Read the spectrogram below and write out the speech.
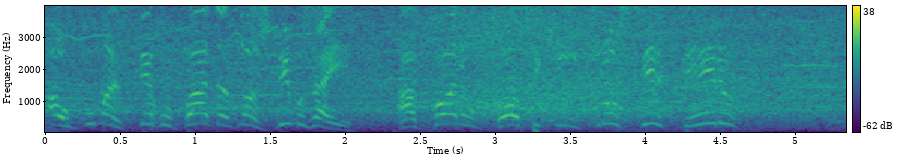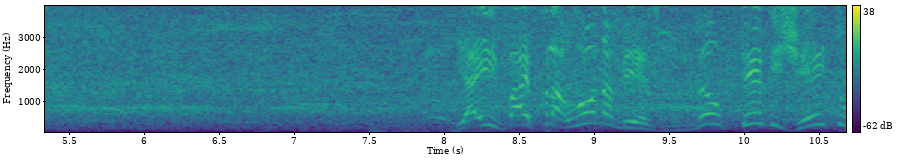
Algumas derrubadas nós vimos aí. Agora um golpe que entrou certeiro. E aí vai pra lona mesmo. Não teve jeito.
